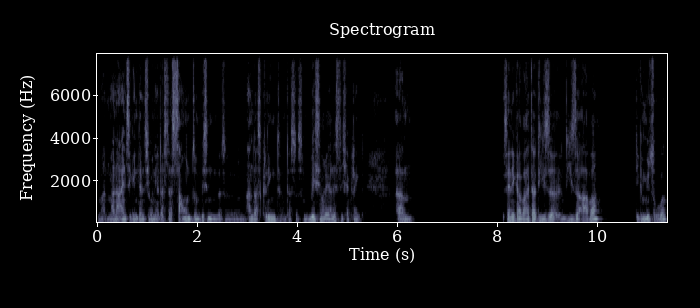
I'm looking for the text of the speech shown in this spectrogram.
meine einzige Intention hier, dass der Sound so ein bisschen anders klingt und dass es ein bisschen realistischer klingt. Ähm, Seneca weiter, diese, diese aber, die Gemütsruhe,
